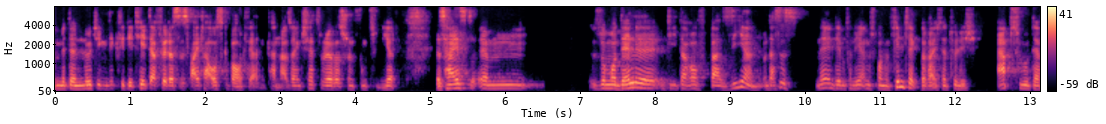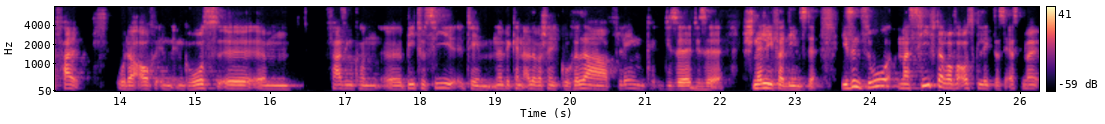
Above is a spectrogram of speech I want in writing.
mit der nötigen Liquidität dafür, dass es weiter ausgebaut werden kann. Also ein Geschäftsmodell, was schon funktioniert. Das heißt, ähm, so Modelle, die darauf basieren, und das ist ne, in dem von dir angesprochenen Fintech-Bereich natürlich absolut der Fall. Oder auch in, in groß äh, ähm, phasigen äh, B2C-Themen. Ne? Wir kennen alle wahrscheinlich Gorilla, Flink, diese, diese Schnelllieferdienste. Die sind so massiv darauf ausgelegt, dass erstmal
